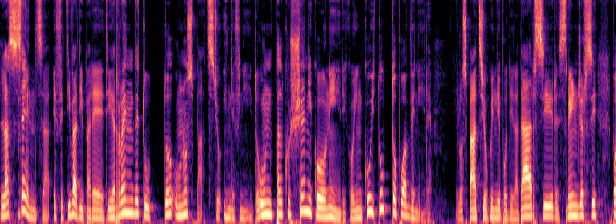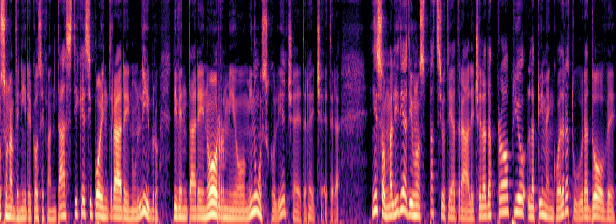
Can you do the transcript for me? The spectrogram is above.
l'assenza effettiva di pareti rende tutto uno spazio indefinito, un palcoscenico onirico in cui tutto può avvenire. Lo spazio quindi può dilatarsi, restringersi, possono avvenire cose fantastiche, si può entrare in un libro, diventare enormi o minuscoli, eccetera, eccetera. Insomma, l'idea di uno spazio teatrale ce la dà proprio la prima inquadratura dove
